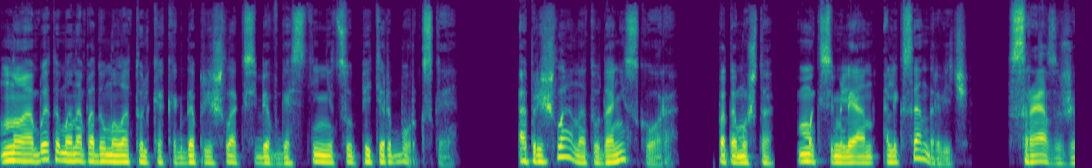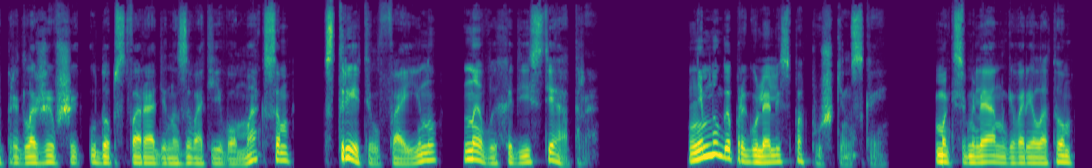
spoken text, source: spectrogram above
Но об этом она подумала только когда пришла к себе в гостиницу «Петербургская». А пришла она туда не скоро, потому что Максимилиан Александрович сразу же предложивший удобства ради называть его Максом, встретил Фаину на выходе из театра. Немного прогулялись по Пушкинской. Максимилиан говорил о том,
